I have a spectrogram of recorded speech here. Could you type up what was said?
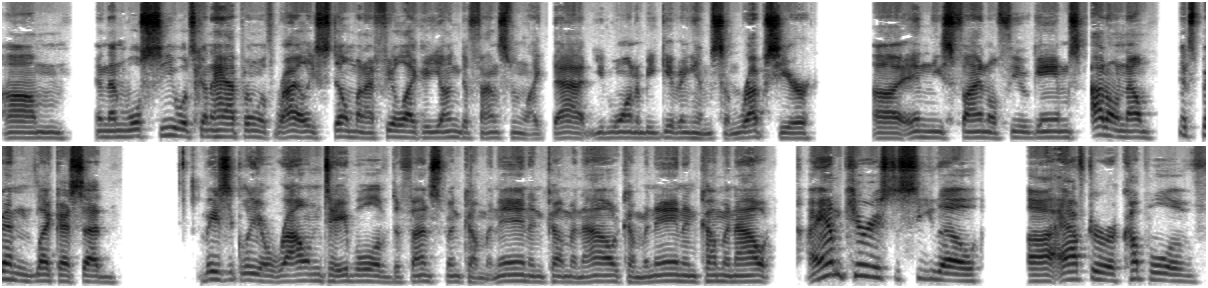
Um, and then we'll see what's going to happen with Riley Stillman. I feel like a young defenseman like that, you'd want to be giving him some reps here uh, in these final few games. I don't know. It's been, like I said, basically a round table of defensemen coming in and coming out, coming in and coming out. I am curious to see, though, uh, after a couple of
